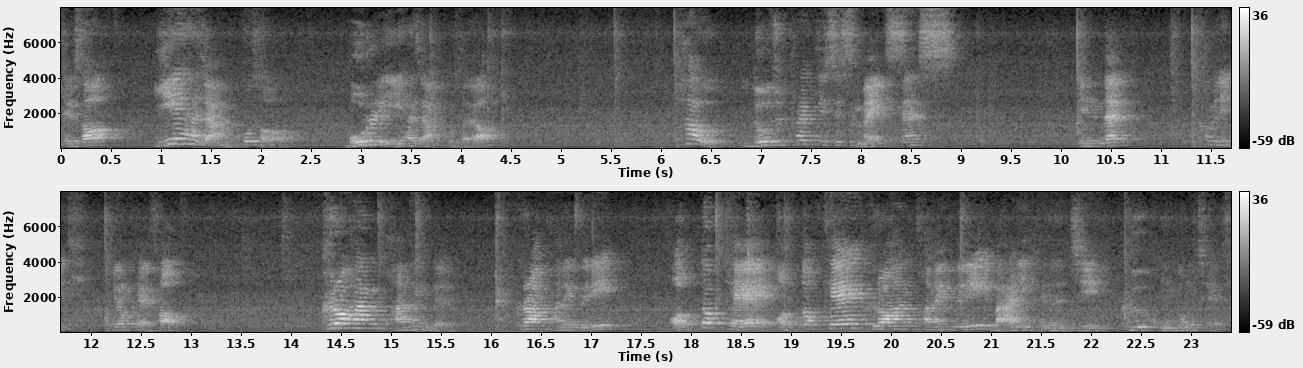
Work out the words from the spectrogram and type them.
그래서 이해하지 않고서 뭐를 이해하지 않고서요 how those practices make sense in that community 이렇게 해서 그러한 관행들, 그러한 관행들이 어떻게 어떻게 그러한 관행들이 말이 되는지 그 공동체에서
